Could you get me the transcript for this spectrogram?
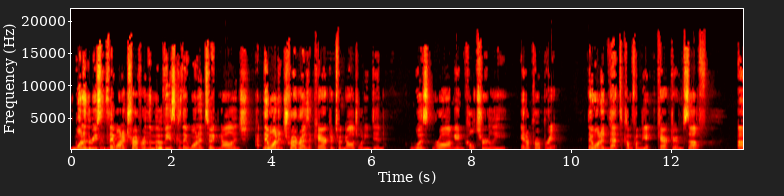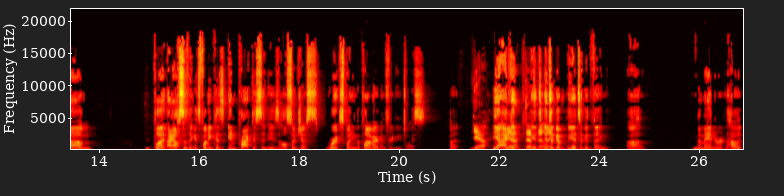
one of the reasons they wanted Trevor in the movie is because they wanted to acknowledge they wanted Trevor as a character to acknowledge what he did was wrong and culturally inappropriate. They wanted that to come from the character himself. Um but I also think it's funny because in practice it is also just we're explaining the plot of Iron Man 3 to you twice. But yeah, yeah, I Yeah, think it's, it's a good yeah, it's a good thing. Uh the Mandarin how it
